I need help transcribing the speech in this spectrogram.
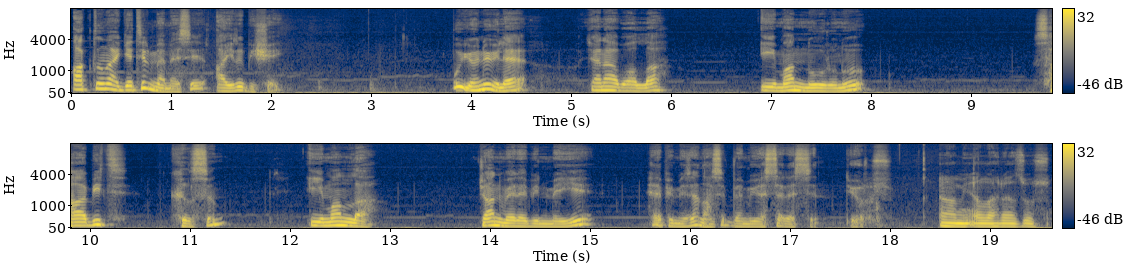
aklına getirmemesi ayrı bir şey. Bu yönüyle Cenab-ı Allah iman nurunu sabit kılsın. İmanla can verebilmeyi hepimize nasip ve müyesser etsin diyoruz. Amin. Allah razı olsun.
